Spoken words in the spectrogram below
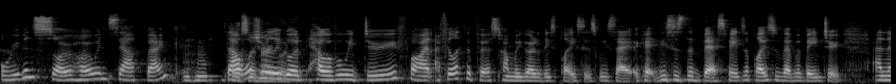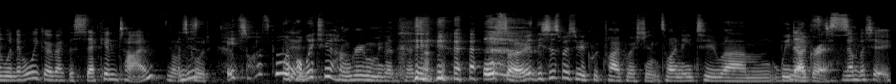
Or even Soho in South Bank. That Mm-hmm. Also was really good. good. However, we do find I feel like the first time we go to these places, we say, okay, this is the best pizza place we've ever been to, and then whenever we go back the second time, Not as this- good. It's not as good. We're probably too hungry when we go the first time. Also, this is supposed to be a quick fire question, so I need to. Um, we Next, digress. Number two.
